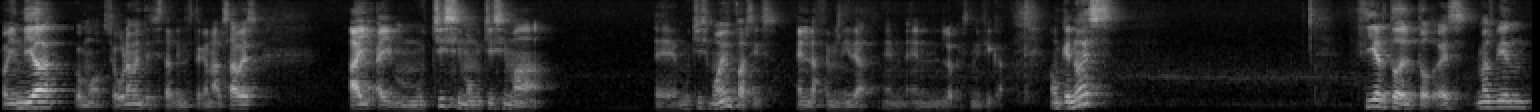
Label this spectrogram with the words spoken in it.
Hoy en día, como seguramente si estás viendo este canal sabes, hay, hay muchísimo, muchísima, eh, muchísimo énfasis en la feminidad, en, lo que significa. Aunque no es cierto del todo, es más bien...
